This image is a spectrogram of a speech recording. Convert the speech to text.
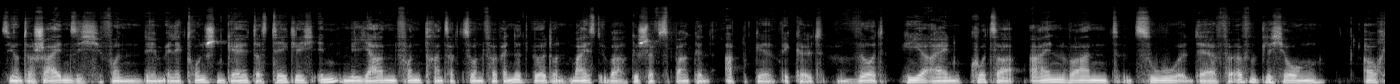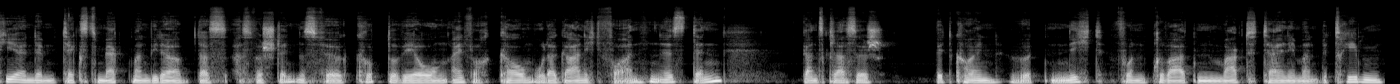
Sie unterscheiden sich von dem elektronischen Geld, das täglich in Milliarden von Transaktionen verwendet wird und meist über Geschäftsbanken abgewickelt wird. Hier ein kurzer Einwand zu der Veröffentlichung. Auch hier in dem Text merkt man wieder, dass das Verständnis für Kryptowährungen einfach kaum oder gar nicht vorhanden ist, denn ganz klassisch, Bitcoin wird nicht von privaten Marktteilnehmern betrieben.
